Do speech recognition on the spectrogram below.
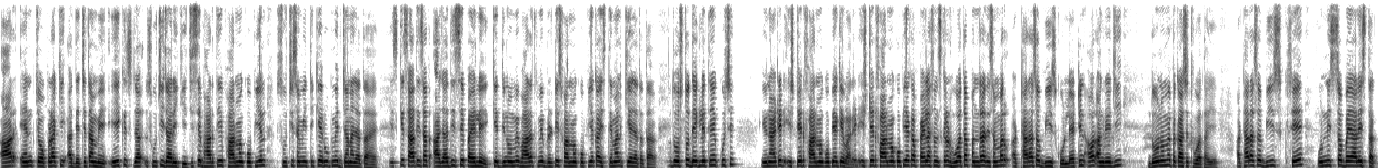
आर एन चोपड़ा की अध्यक्षता में एक सूची जारी की, जिसे भारतीय फार्माकोपियल सूची समिति के रूप में जाना जाता है। इसके साथ ही साथ आज़ादी से पहले के दिनों में भारत में ब्रिटिश फार्माकोपिया का इस्तेमाल किया जाता था। दोस्तों देख लेते हैं कुछ यूनाइटेड स्टेट फार्माकोपिया के बारे में। स्टेट फार्माकोपिया का पहला संस्करण हुआ था पंद्रह दिसंबर 1820 को। लैटिन और अंग्रेज़ी दोनों में प्रकाशित हुआ था ये। 1820 से 1942 तक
